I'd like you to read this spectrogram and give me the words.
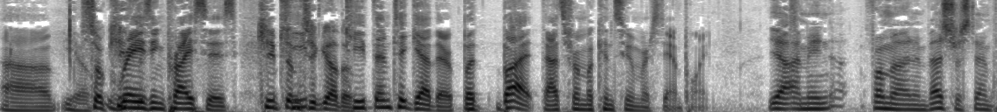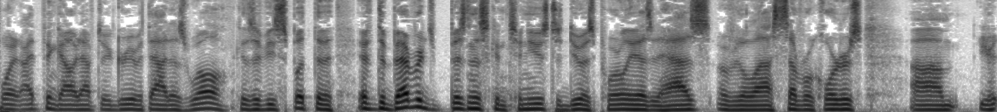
uh, you know, So keep raising prices. keep them together. Keep them together. But but that's from a consumer standpoint. Yeah, I mean, from an investor standpoint, I think I would have to agree with that as well. Because if you split the, if the beverage business continues to do as poorly as it has over the last several quarters, um, you're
